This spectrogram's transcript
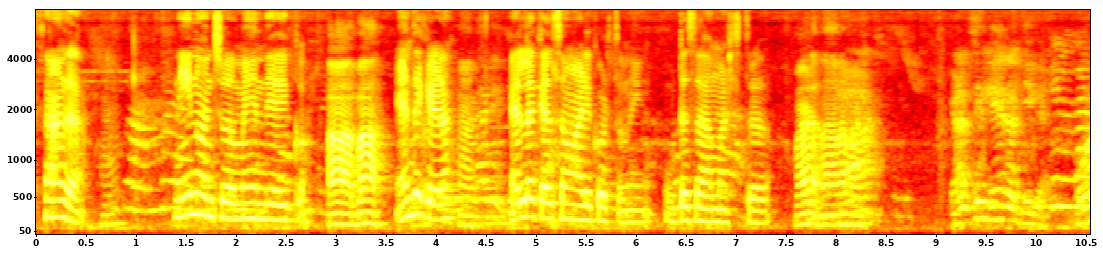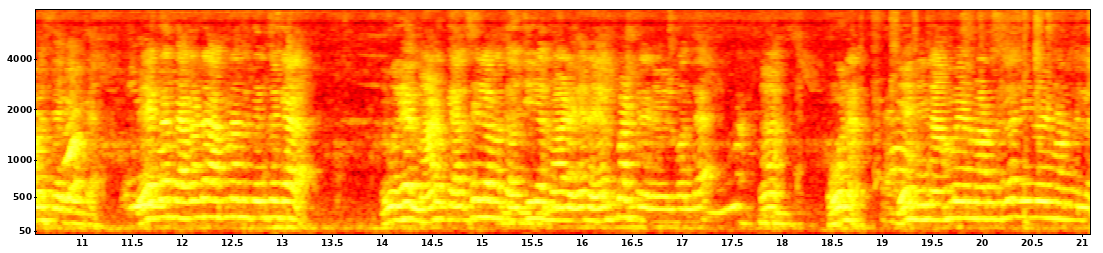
ಸಾಂದ್ರ ನೀನು ಒಂಚೂರು ಮೆಹಂದಿ ಐಕು ಹಾ ಬಾ. ಎಂತ ಕೇಳ? ಎಲ್ಲ ಕೆಲಸ ಮಾಡಿ ಕೊಡ್ತು ನೀನು. ಊಟ ಸಹ ಮಾಡಿಸ್ತ್ರ ಬೇಡ ನಾನೇ ಮಾಡಿ ಬೇಕಂತ ತಗೊಂಡು ಅಮ್ಮನಂತ ತಿನ್ಸೋಕ್ಯಾಳ ನಿಮಗೆ ಏನು ಮಾಡೋ ಕೆಲಸ ಇಲ್ಲ ಮತ್ತೆ ಅಜ್ಜಿಗೆ ಮಾಡಿ ಏನು ಹೆಲ್ಪ್ ಮಾಡ್ತೀರಿ ನೀವು ಇಲ್ಲಿ ಬಂದೆ ಹಾಂ ಹೂನ. ಏನು ನಿನ್ನ ಅಮ್ಮ ಏನು ಮಾಡೋದಿಲ್ಲ ನೀನು ಏನು ಮಾಡೋದಿಲ್ಲ?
